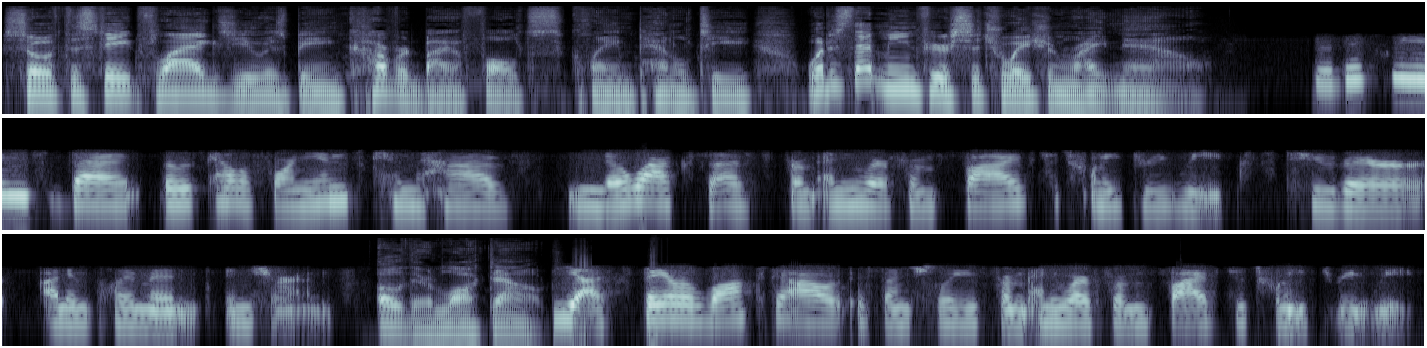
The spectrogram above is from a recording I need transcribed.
So, if the state flags you as being covered by a false claim penalty, what does that mean for your situation right now? So this means that those Californians can have no access from anywhere from 5 to 23 weeks to their unemployment insurance. Oh, they're locked out. Yes, they are locked out essentially from anywhere from 5 to 23 weeks.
